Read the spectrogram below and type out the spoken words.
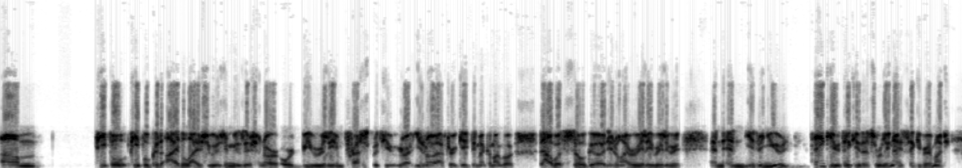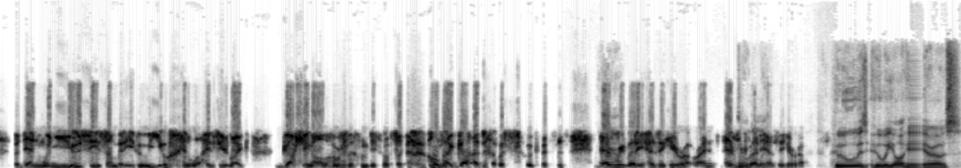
Um, people people could idolize you as a musician or or be really impressed with you right? You know after a gig they might come out and go that was so good you know i really really, really and and you, and you thank you thank you that's really nice thank you very much. But then when you see somebody who you idolize you're like gushing all over them you know it's like oh my god that was so good. Yeah. everybody has a hero right? Everybody totally. has a hero. Who is who are your heroes?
